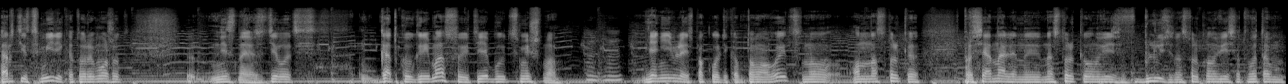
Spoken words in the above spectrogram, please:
артист в мире, который может, э, не знаю, сделать гадкую гримасу, и тебе будет смешно. Мгм. Я не являюсь поклонником Тома Уэйтса, но он настолько профессионален, и настолько он весь в блюзе, настолько он весь вот в этом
